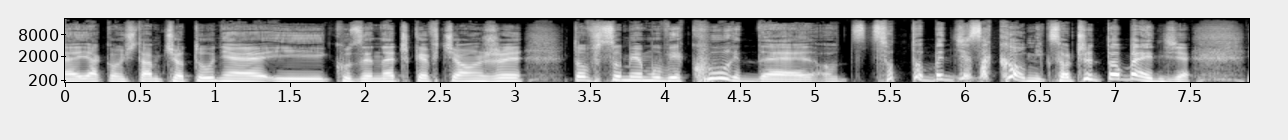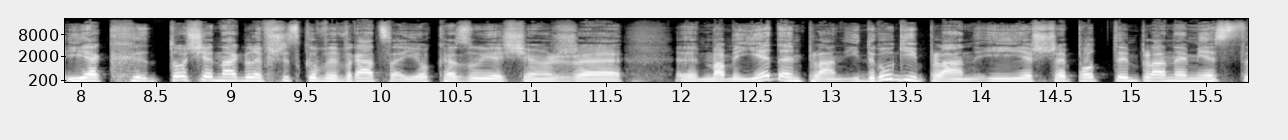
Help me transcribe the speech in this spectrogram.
E, jakąś tam ciotunię i kuzyneczkę w ciąży, to w sumie mówię, kurde, co to będzie za komiks, o czym to będzie? I jak to się nagle wszystko wywraca i okazuje się, że mamy jeden plan i drugi plan i jeszcze pod tym planem jest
